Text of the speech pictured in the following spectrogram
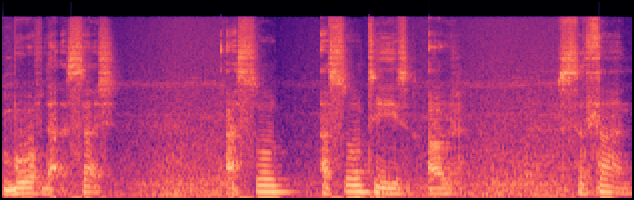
both that such assault, assaultees of Satan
